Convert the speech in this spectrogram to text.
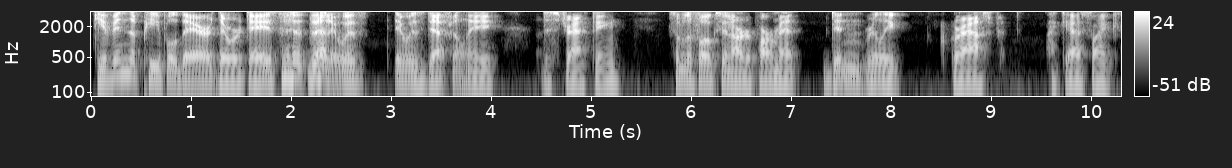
Given the people there, there were days that it was it was definitely distracting. Some of the folks in our department didn't really grasp, I guess, like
